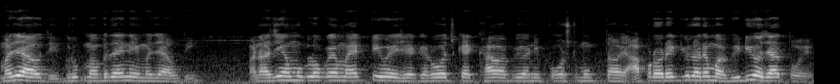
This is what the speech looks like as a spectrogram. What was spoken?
મજા આવતી, ગ્રુપમાં બધાય મજા આવતી. અને હજી અમુક લોકો એમાં એક્ટિવ હોય છે કે રોજ કંઈક ખાવા પીવાની પોસ્ટ મૂકતા હોય. આપણો રેગ્યુલર એમાં વીડિયો જતો હોય.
